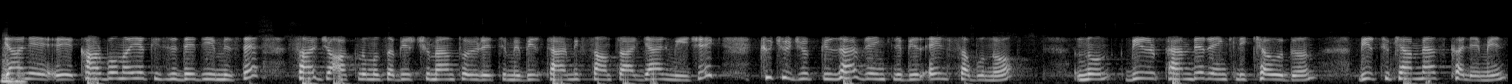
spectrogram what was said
Yani e, karbon ayak izi dediğimizde sadece aklımıza bir çimento üretimi, bir termik santral gelmeyecek. Küçücük, güzel renkli bir el sabunu, bir pembe renkli kağıdın, bir tükenmez kalemin,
